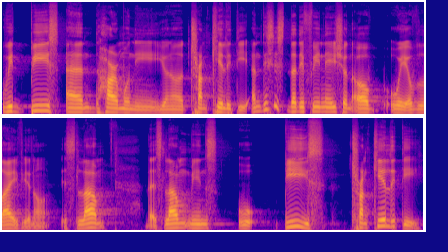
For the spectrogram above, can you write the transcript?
with peace and harmony, you know, tranquility. And this is the definition of way of life, you know. Islam, the Islam means peace, tranquility.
